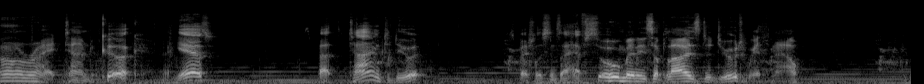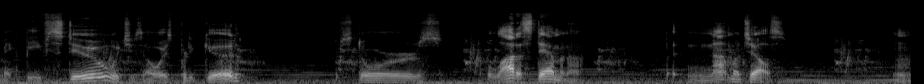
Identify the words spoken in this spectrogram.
Alright, time to cook, I guess. It's about the time to do it. Especially since I have so many supplies to do it with now. Can make beef stew, which is always pretty good. Restores a lot of stamina, but not much else. Hmm.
